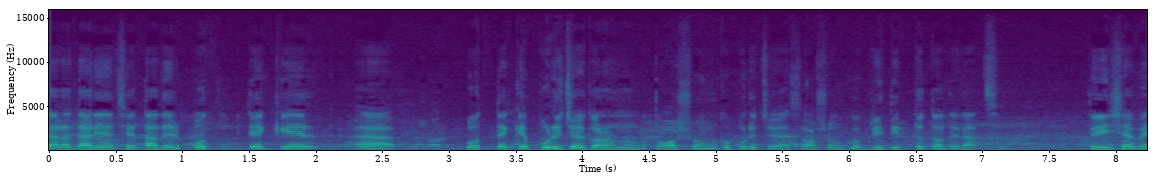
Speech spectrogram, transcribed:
যারা দাঁড়িয়েছে, তাদের প্রত্যেকের প্রত্যেককে পরিচয় করানোর মতো অসংখ্য পরিচয় আছে, অসংখ্য কৃতিত্ব তাদের আছে। তো এই হিসাবে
